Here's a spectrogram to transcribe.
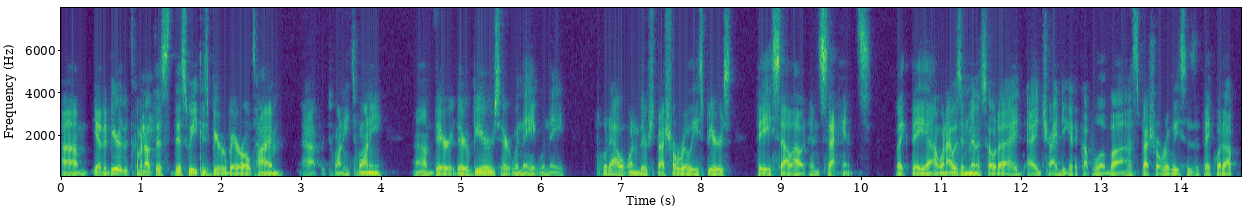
Um, yeah, the beer that's coming out this this week is Beer Barrel Time uh, for 2020. Um, their their beers are when they when they put out one of their special release beers, they sell out in seconds. Like they uh, when I was in Minnesota, I, I tried to get a couple of uh, special releases that they put up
